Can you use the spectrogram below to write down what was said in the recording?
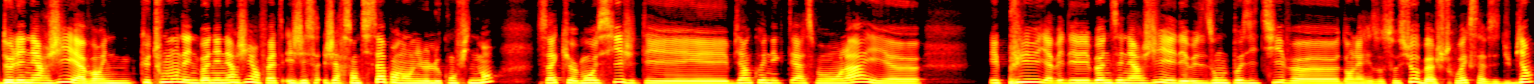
de l'énergie et avoir une que tout le monde ait une bonne énergie en fait. Et j'ai ressenti ça pendant le, confinement. C'est vrai que moi aussi j'étais bien connectée à ce moment-là et et puis, il y avait des bonnes énergies et des ondes positives euh, dans les réseaux sociaux. Bah, je trouvais que ça faisait du bien.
